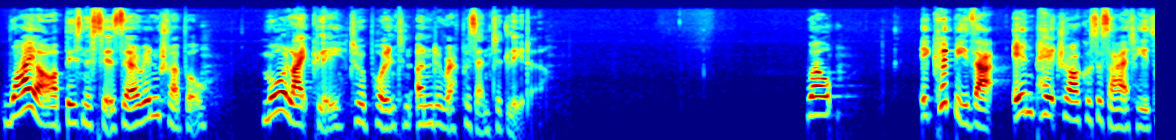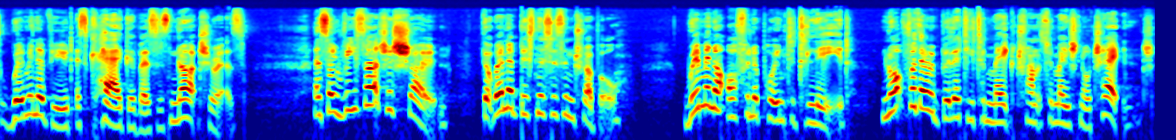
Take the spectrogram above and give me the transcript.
Why are businesses that are in trouble more likely to appoint an underrepresented leader? Well, it could be that in patriarchal societies, women are viewed as caregivers, as nurturers. And so research has shown that when a business is in trouble, women are often appointed to lead, not for their ability to make transformational change,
